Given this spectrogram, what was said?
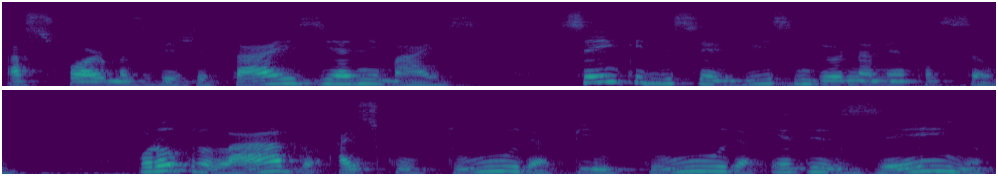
às formas vegetais e animais, sem que lhe servissem de ornamentação. Por outro lado, a escultura, pintura e desenho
